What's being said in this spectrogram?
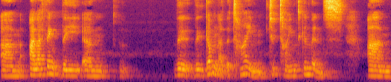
Um, and I think the, um, the, the government at the time took time to convince, and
